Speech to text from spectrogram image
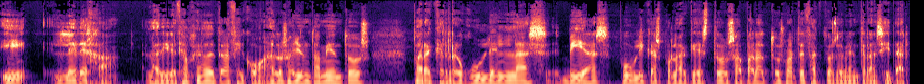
y le deja la Dirección General de Tráfico a los ayuntamientos para que regulen las vías públicas por las que estos aparatos o artefactos deben transitar.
